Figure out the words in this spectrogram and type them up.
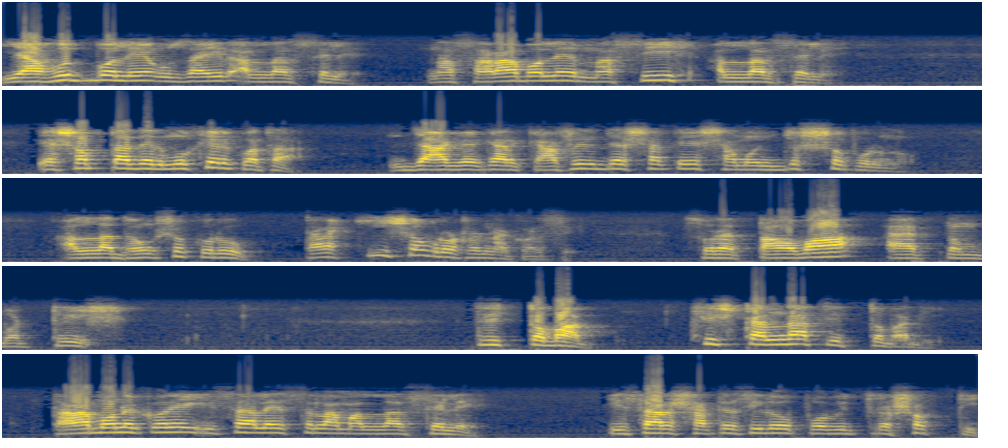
ইয়াহুদ বলে উজাইর আল্লাহর ছেলে, নাসারা বলে মাসিহ আল্লাহর ছেলে। এসব তাদের মুখের কথা, যা আগেকার কাফিরদের সাথে সামঞ্জস্যপূর্ণ। আল্লাহ ধ্বংস করুক, তারা কি সব রটনা করছে? সুরা তাওবা, আয়াত নম্বর ত্রিশ। তৃত্ববাদ, খ্রিস্টানরা তৃত্ববাদী। তারা মনে করে ঈসা আলাইসাল্লাম আল্লাহর ছেলে। ঈসার সাথে ছিল পবিত্র শক্তি,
